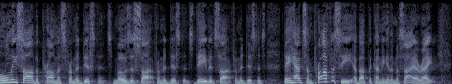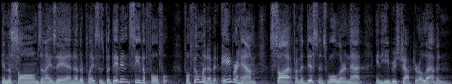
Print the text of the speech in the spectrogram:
only saw the promise from a distance. Moses saw it from a distance. David saw it from a distance. They had some prophecy about the coming of the Messiah, right? In the Psalms and Isaiah and other places, but they didn't see the full, fulfillment of it. Abraham saw it from a distance. We'll learn that in Hebrews chapter 11.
